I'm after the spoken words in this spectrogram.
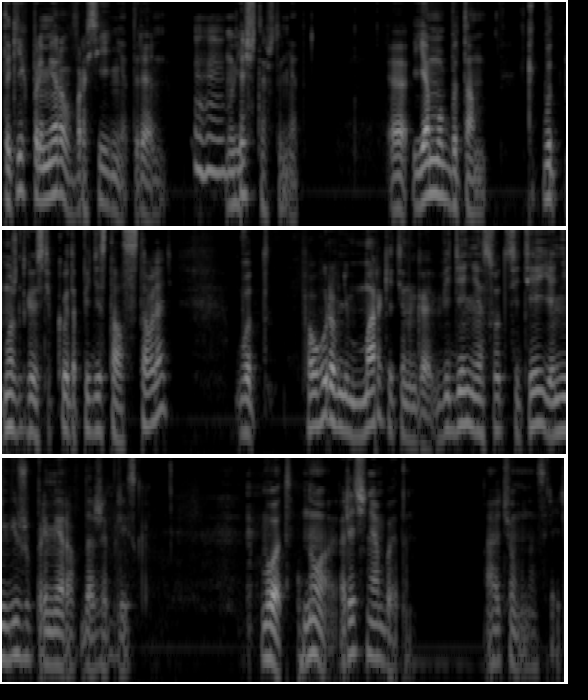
Таких примеров в России нет, реально. Мгм. Ну, я считаю, что нет. Э, Я мог бы там, как вот, можно сказать, если какой-то пьедестал составлять, вот по уровню маркетинга, ведения соцсетей я не вижу примеров даже близко. Вот, но речь не об этом. А о чем у нас речь?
